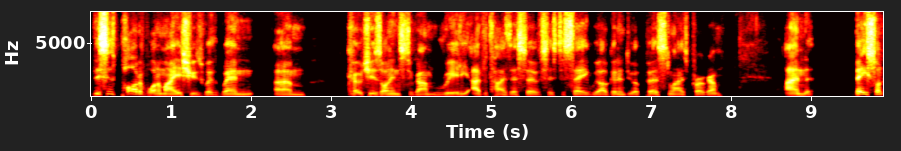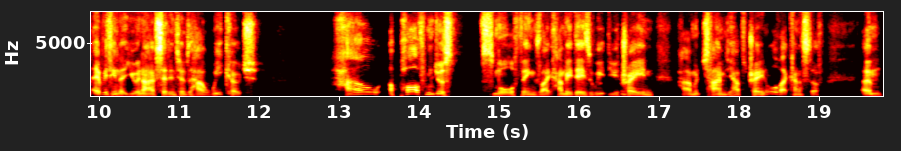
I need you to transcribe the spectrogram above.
this is part of one of my issues with when um, coaches on Instagram really advertise their services to say we are going to do a personalized program. And based on everything that you and I have said in terms of how we coach, how apart from just small things like how many days a week do you train, how much time do you have to train, all that kind of stuff, um,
